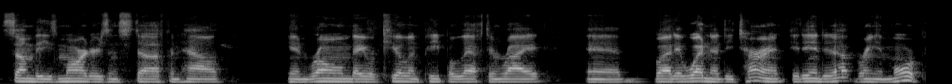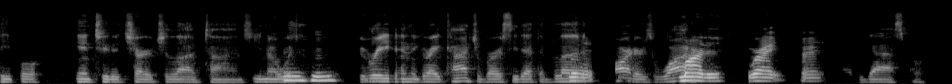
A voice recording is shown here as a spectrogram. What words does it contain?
some of these martyrs and stuff, and how in Rome they were killing people left and right and but it wasn't a deterrent. It ended up bringing more people into the church a lot of times. You know, mm-hmm. we read in the Great Controversy that the blood right. of martyrs watered martyrs, right, right, the gospel.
